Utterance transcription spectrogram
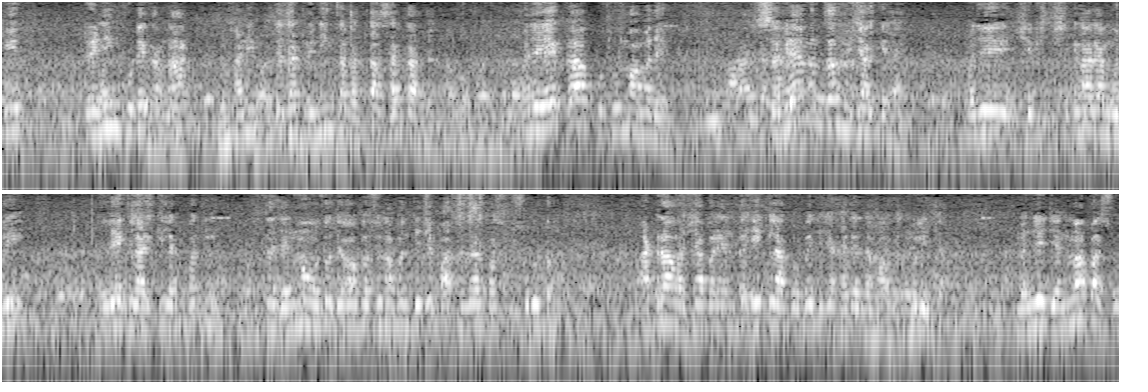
की ट्रेनिंग कुठे करणार आणि त्याचा ट्रेनिंगचा भत्ता सरकार देणार म्हणजे एका कुटुंबामध्ये सगळ्यांचाच विचार केलाय म्हणजे शिक शिकणाऱ्या मुली लेख लाडकी लखपती तिचा जन्म होतो तेव्हापासून आपण तिचे पाच हजारपासून सुरू करतो. अठरा वर्षापर्यंत एक लाख रुपये तिच्या खात्यात जमा होतात मुलीच्या. म्हणजे जन्मापासून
